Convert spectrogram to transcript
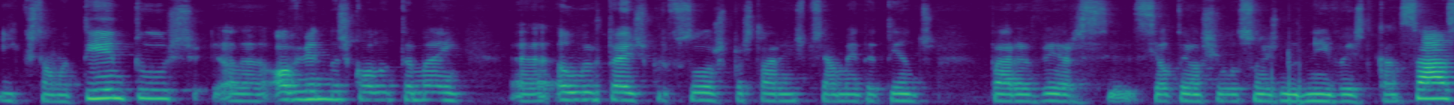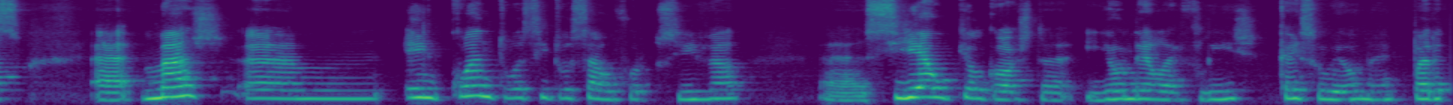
e que estão atentos. Uh, obviamente na escola também alertei os professores para estarem especialmente atentos para ver se, se ele tem oscilações nos níveis de cansaço. Uh, mas, um, enquanto a situação for possível, uh, se é o que ele gosta e onde ele é feliz, quem sou eu, né? para,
